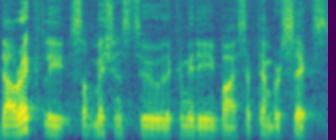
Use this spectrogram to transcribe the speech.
directly submissions to the committee by September 6th.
